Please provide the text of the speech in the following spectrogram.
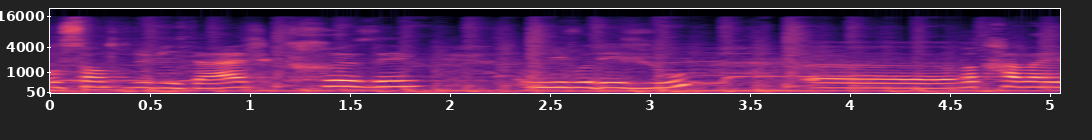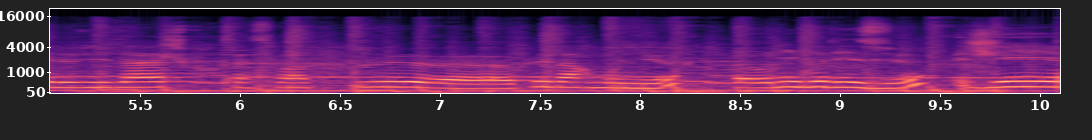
au centre du visage, creusée au niveau des joues, retravailler le visage pour que ça soit plus, plus harmonieux. Au niveau des yeux, j'ai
